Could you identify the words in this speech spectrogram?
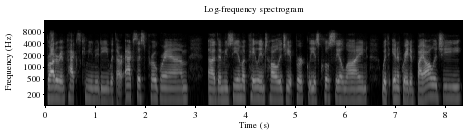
broader impacts community with our access program. Uh, the Museum of Paleontology at Berkeley is closely aligned with integrative biology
